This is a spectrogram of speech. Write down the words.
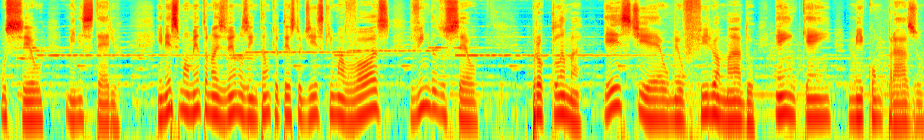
o seu ministério. E nesse momento nós vemos então que o texto diz que uma voz vinda do céu proclama: Este é o meu filho amado, em quem me comprazo.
